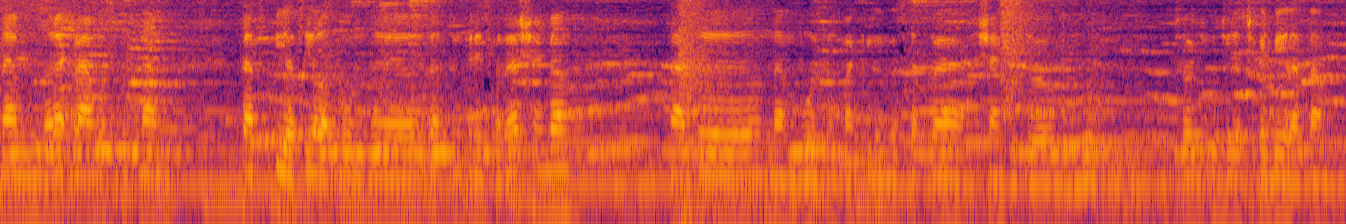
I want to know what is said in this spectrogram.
nem reklámoztuk, nem, tehát piaci alapon vettünk részt a versenyben, tehát nem voltunk megkülönböztetve senkitől, úgyhogy, úgyhogy ez csak egy véletlen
